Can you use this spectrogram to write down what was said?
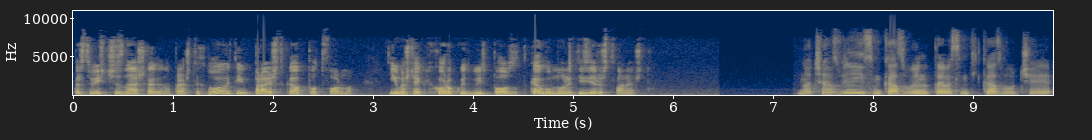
представиш, че знаеш как да направиш технологията и правиш такава платформа. Имаш някакви хора, които го използват. Как го монетизираш това нещо? Значи аз винаги съм казвал и на тебе съм ти казвал, че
